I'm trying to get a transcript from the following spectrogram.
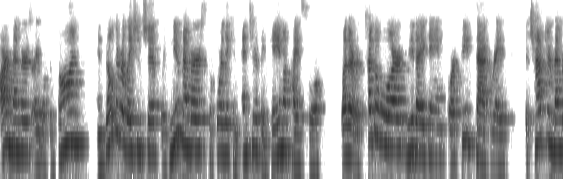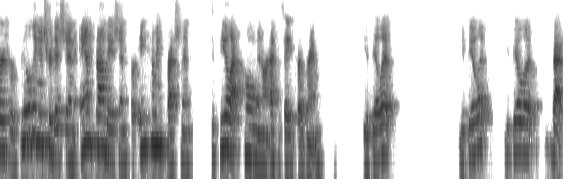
our members are able to bond and build a relationship with new members before they can enter the game of high school. Whether it was tug of war, relay games, or feed sack race, the chapter members were building a tradition and foundation for incoming freshmen to feel at home in our FFA program. You feel it? You feel it? You feel it? That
